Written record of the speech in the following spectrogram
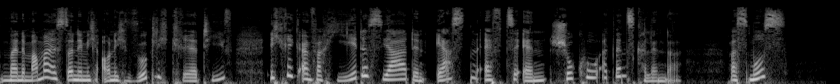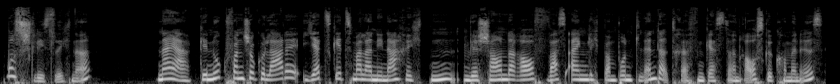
Meine Mama ist da nämlich auch nicht wirklich kreativ. Ich krieg einfach jedes Jahr den ersten FCN Schoko Adventskalender. Was muss, muss schließlich, ne? Naja, genug von Schokolade. Jetzt geht's mal an die Nachrichten. Wir schauen darauf, was eigentlich beim Bund-Länder-Treffen gestern rausgekommen ist.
